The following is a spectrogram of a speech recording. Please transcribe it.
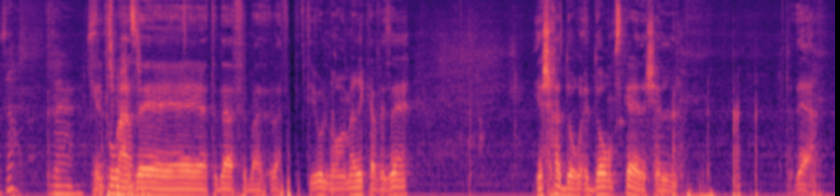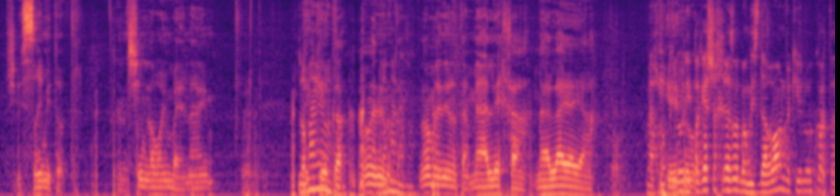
זהו, זה כן, סיפור תשמע, אחד. זה, אתה יודע, עשיתי טיול דרום אמריקה וזה, יש לך דור, דורמס כאלה של, אתה יודע, של 20 מיטות. אנשים לא רואים בעיניים. לא מעניין בקטע- אותם. לא מעניין לא אותם. מעניין לא מעניין אותם. מעליך, מעליי היה. ואנחנו כאילו כאילו- ניפגש אחרי זה במסדרון, וכאילו, אתה...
